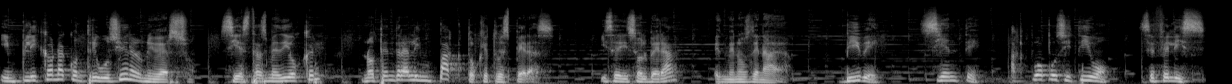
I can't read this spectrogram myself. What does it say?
implica una contribución al universo. Si estás mediocre, no tendrá el impacto que tú esperas y se disolverá en menos de nada. Vive, siente, actúa positivo, sé feliz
